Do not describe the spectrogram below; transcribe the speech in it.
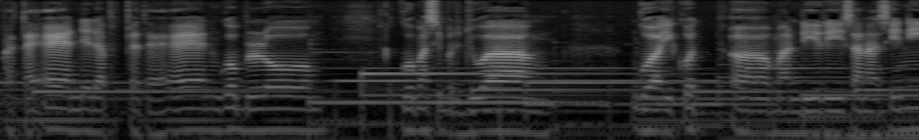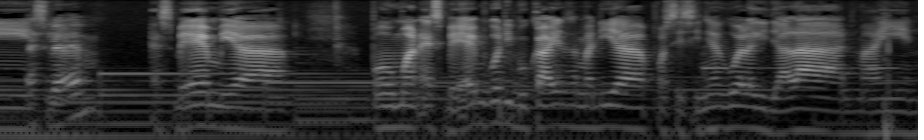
PTN dia dapet PTN gue belum. Gue masih berjuang. Gue ikut eh, mandiri sana sini. SBM? SBM ya. Pengumuman SBM gue dibukain sama dia. Posisinya gue lagi jalan main.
